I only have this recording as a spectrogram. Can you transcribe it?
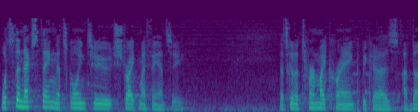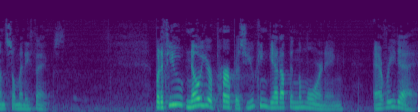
What's the next thing that's going to strike my fancy? That's going to turn my crank because I've done so many things. But if you know your purpose, you can get up in the morning every day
